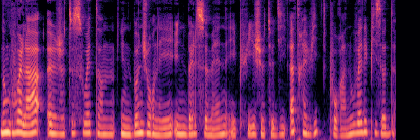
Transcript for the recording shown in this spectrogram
Donc voilà, euh, je te souhaite une bonne journée, une belle semaine et puis je te dis à très vite pour un nouvel épisode.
